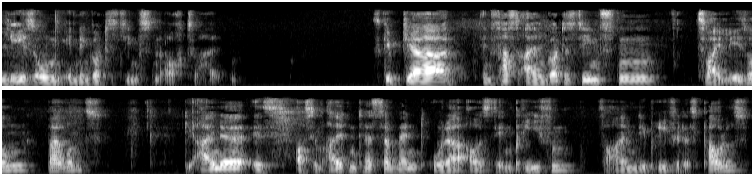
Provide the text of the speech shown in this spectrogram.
Lesungen in den Gottesdiensten auch zu halten. Es gibt ja in fast allen Gottesdiensten zwei Lesungen bei uns. Die eine ist aus dem Alten Testament oder aus den Briefen, vor allem die Briefe des Paulus.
